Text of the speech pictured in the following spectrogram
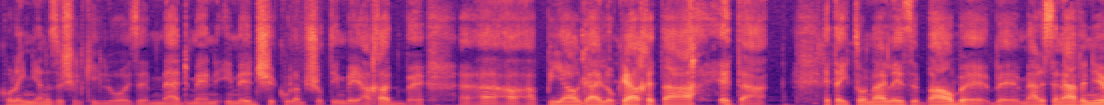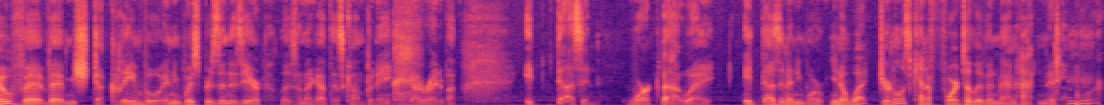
כל העניין הזה של כאילו איזה madman image שכולם שותים ביחד, ה-PR guy לוקח את, ה, את, ה, את העיתונאי לאיזה בר במדיסון אבניו ומשתכרים, and he whispers in his ear, listen, I got this company, I gotta write about. It doesn't work that way. It doesn't anymore. You know what? Journalists can't afford to live in Manhattan anymore.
